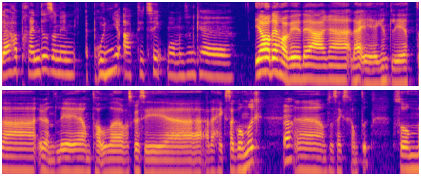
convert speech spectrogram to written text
der har printet sådan en brynjeagtig ting, hvor man sådan kan... Ja, det har vi. Det er, eh, det er egentlig et eh, uendelig antall eh, hva skal vi si, uh, Er det heksagoner? Ja. uh, altså sekskanter. Som,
